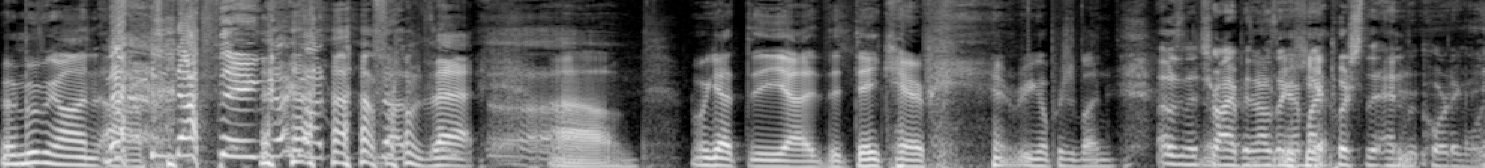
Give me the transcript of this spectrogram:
We're moving on. Uh, Nothing. I from that. Um, we got the uh, the daycare. we go push the button. I was gonna try, but then I was like, I Yeah. might push the end recording one.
